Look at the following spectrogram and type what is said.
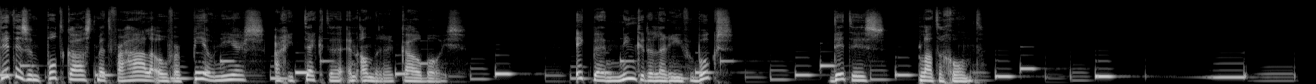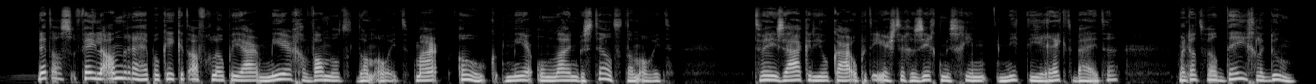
Dit is een podcast met verhalen over pioniers, architecten en andere cowboys. Ik ben Nienke de Larive Box. Dit is Plattegrond. Net als vele anderen heb ook ik het afgelopen jaar meer gewandeld dan ooit, maar ook meer online besteld dan ooit. Twee zaken die elkaar op het eerste gezicht misschien niet direct bijten, maar dat wel degelijk doen.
